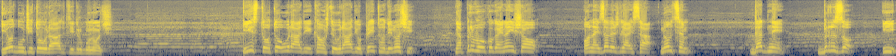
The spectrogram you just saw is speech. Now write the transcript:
I odluči to uraditi drugu noć. Isto to uradi kao što je uradio prethodne noći. Na prvo koga je naišao, onaj zavežljaj sa novcem, dadne brzo i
